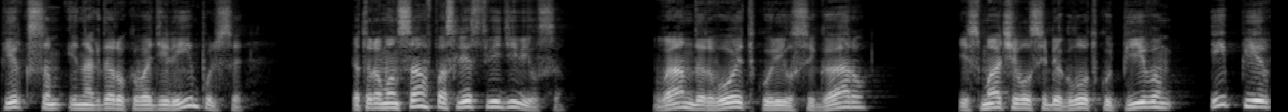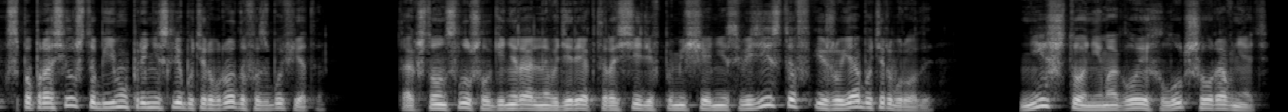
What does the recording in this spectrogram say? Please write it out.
Пирксом иногда руководили импульсы, которым он сам впоследствии удивился. Вандервойт курил сигару и смачивал себе глотку пивом, и Пиркс попросил, чтобы ему принесли бутербродов из буфета. Так что он слушал генерального директора, сидя в помещении связистов и жуя бутерброды. Ничто не могло их лучше уравнять.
